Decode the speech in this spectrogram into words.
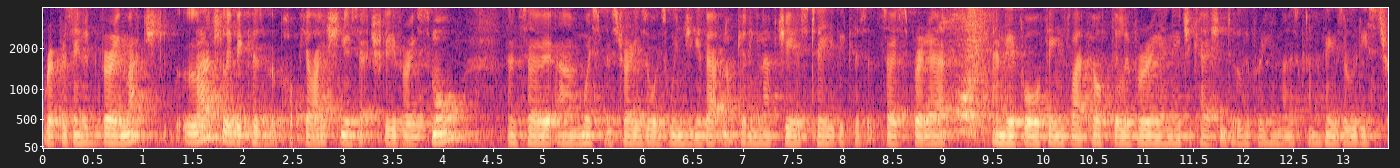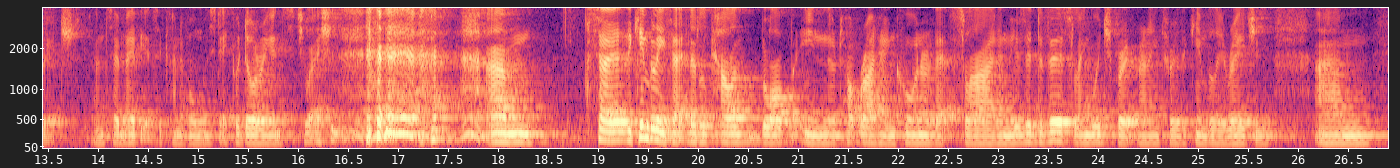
represented very much, largely because the population is actually very small. And so um, Western Australia is always whinging about not getting enough GST because it's so spread out, and therefore things like health delivery and education delivery and those kind of things are really stretched. And so maybe it's a kind of almost Ecuadorian situation. um, so the Kimberley is that little coloured blob in the top right-hand corner of that slide, and there's a diverse language group running through the Kimberley region. Um,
